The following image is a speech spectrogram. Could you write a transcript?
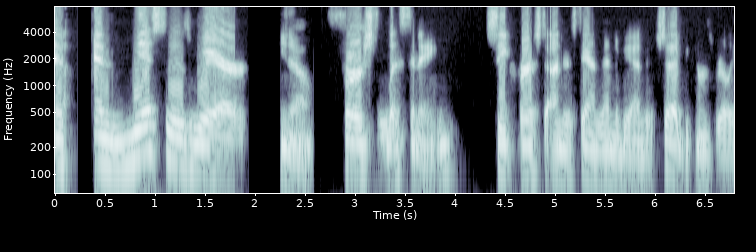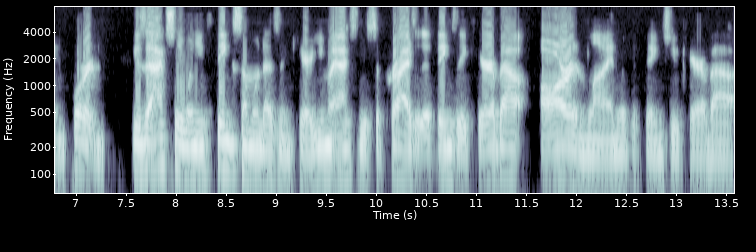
and, and this is where, you know, first listening, seek first to understand, then to be understood becomes really important. Because actually, when you think someone doesn't care, you might actually be surprised that the things they care about are in line with the things you care about.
